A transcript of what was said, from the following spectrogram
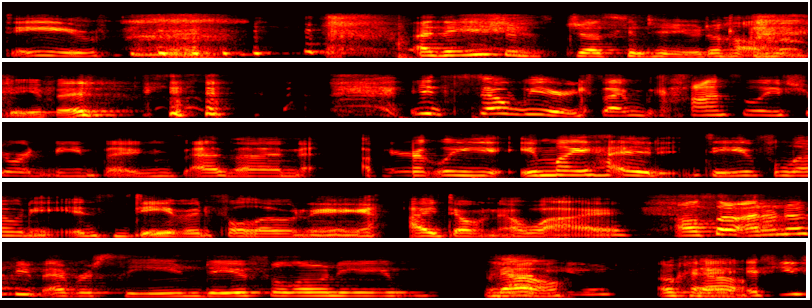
Dave. I think you should just continue to call him David. it's so weird because I'm constantly shortening things, and then apparently in my head, Dave Filoni is David Filoni. I don't know why. Also, I don't know if you've ever seen Dave Filoni. No. Okay. No. If you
